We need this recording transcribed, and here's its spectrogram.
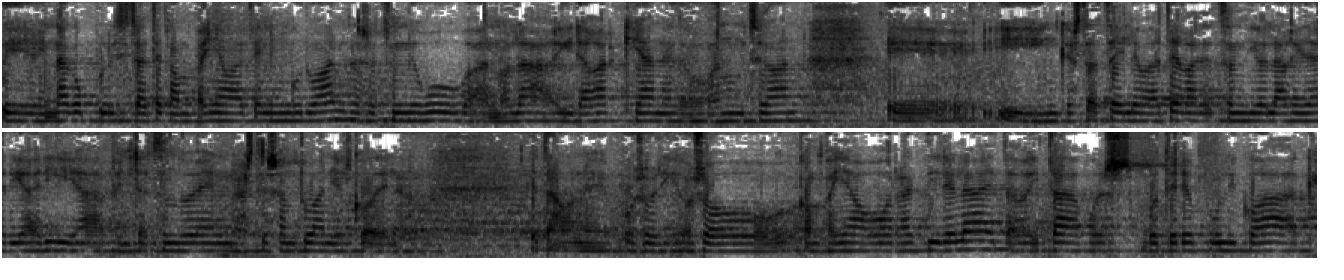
egindako publizitate kanpaina baten inguruan eta esaten digu ba, nola iragarkian edo anuntzean e, inkestatzaile bate garetzen dio lagidariari pentsatzen duen aste santuan hilko dela. Eta hone pues hori oso kanpaina gogorrak direla eta baita pues, botere publikoak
